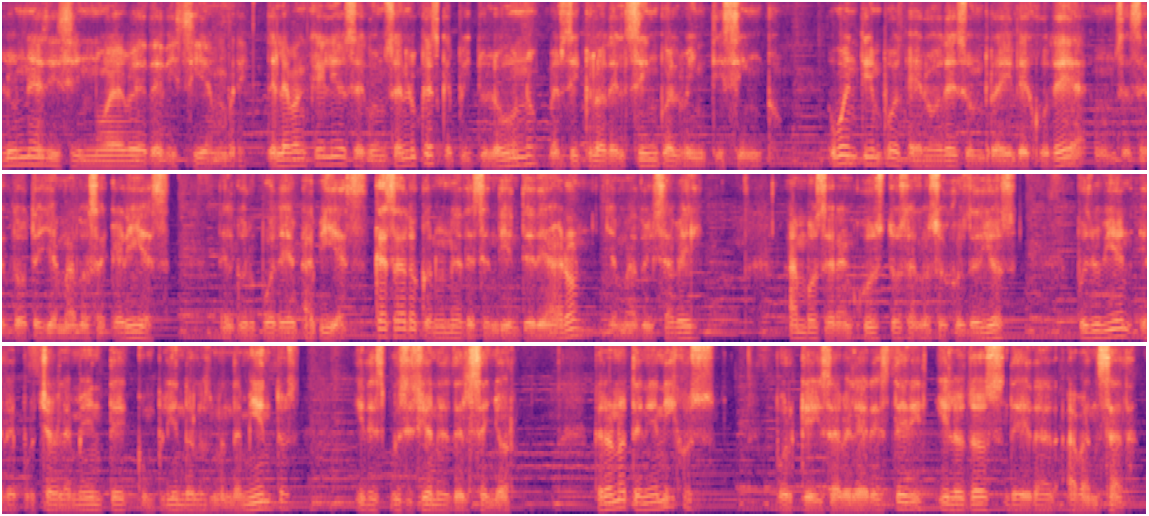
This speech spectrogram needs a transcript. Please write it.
Lunes 19 de diciembre del Evangelio según San Lucas capítulo 1, versículo del 5 al 25. Hubo en tiempo Herodes un rey de Judea, un sacerdote llamado Zacarías, del grupo de Abías, casado con una descendiente de Aarón, llamado Isabel. Ambos eran justos a los ojos de Dios, pues vivían irreprochablemente cumpliendo los mandamientos y disposiciones del Señor. Pero no tenían hijos, porque Isabel era estéril y los dos de edad avanzada.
